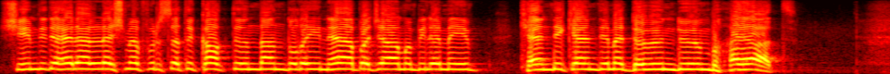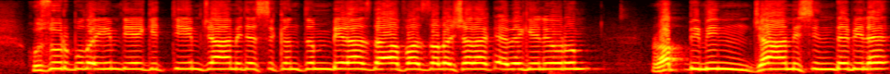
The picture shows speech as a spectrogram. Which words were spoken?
şimdi de helalleşme fırsatı kalktığından dolayı ne yapacağımı bilemeyip, kendi kendime dövündüğüm bu hayat, huzur bulayım diye gittiğim camide sıkıntım biraz daha fazlalaşarak eve geliyorum, Rabbimin camisinde bile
